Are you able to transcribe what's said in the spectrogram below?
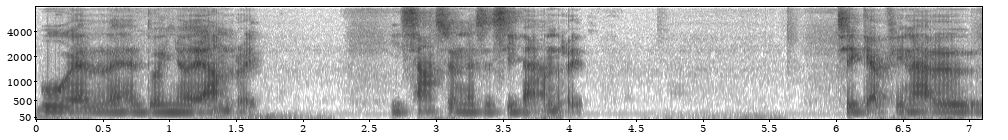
Google es el dueño de Android y Samsung necesita Android. Así que al final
